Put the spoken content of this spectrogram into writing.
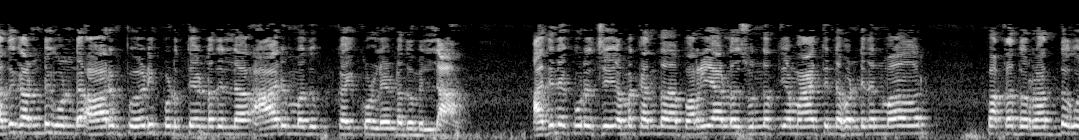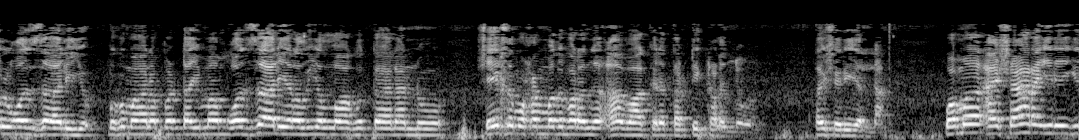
അത് കണ്ടുകൊണ്ട് ആരും പേടിപ്പെടുത്തേണ്ടതില്ല ആരും അത് കൈക്കൊള്ളേണ്ടതുമില്ല. അതിനെക്കുറിച്ച് നമുക്ക് എന്താ പറയാനുള്ളത് സുന്നത്യമായത്തിന്റെ പണ്ഡിതന്മാർ. ഫഖദ് റദ്ദുൽ ഗസാലിയു ബഹുമാനപ്പെട്ട ഇമാം ഗസാലി റളിയല്ലാഹു തആലു ഷെയ്ഖ് മുഹമ്മദ് പറഞ്ഞ ആ വാക്കിനെ തട്ടിക്കളഞ്ഞു. അത് ശരിയല്ല. വമാ അഷാറ ഇലൈഹി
